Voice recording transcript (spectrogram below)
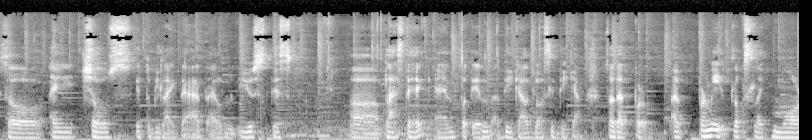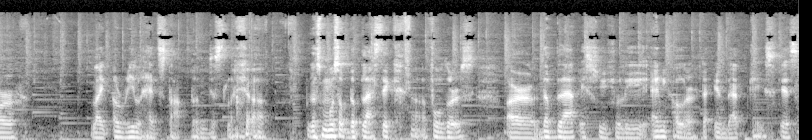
so I chose it to be like that. I'll use this uh, plastic and put in a decal, glossy decal. So that for, uh, for me, it looks like more like a real headstock than just like, uh, because most of the plastic uh, folders or the black is usually any color that in that case is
